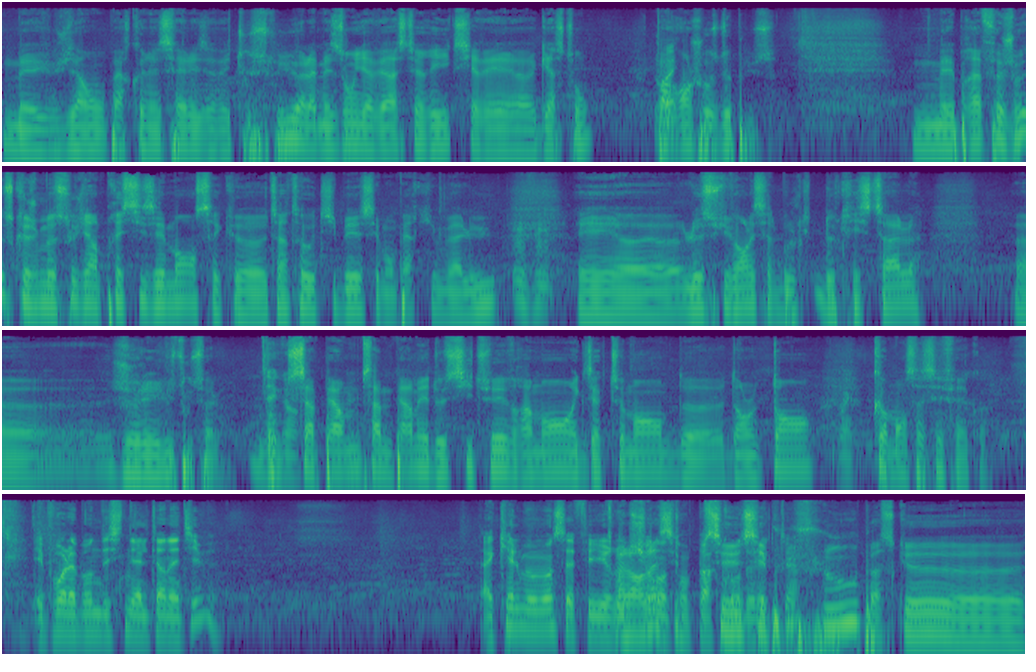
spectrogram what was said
mais évidemment mon père connaissait, ils les avait tous lus. À la maison, il y avait Astérix, il y avait euh, Gaston, pas Ouais. grand chose de plus. Mais bref, je- ce que je me souviens précisément, c'est que Tintin au Tibet, c'est mon père qui me l'a lu, Mhm. et euh, le suivant, Les sept boules de cristal, je l'ai lu tout seul. Donc ça, me permet de situer vraiment exactement de- dans le temps Ouais. comment ça s'est fait. Quoi. Et pour la bande dessinée alternative? À quel moment ça fait irruption là, dans ton parcours c'est plus flou parce que euh,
